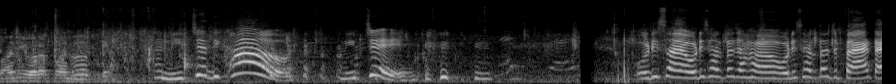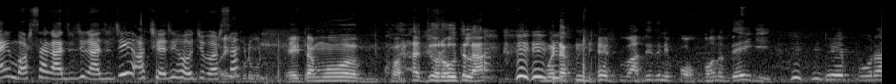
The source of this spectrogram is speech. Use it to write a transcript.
पानी हो रहा है पानी हाँ, नीचे दिखाओ नीचे ওড়িশা ওড়িশার তো যাহা ওড়িশার তো প্রায় টাইম বর্ষা গাজুচি গাজুচি অছি অছি হচ্ছে বর্ষা এইটা মু খরা জোর হউতলা মু এটা নেট বাঁধি দিনি পবন দেইকি সে পুরা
